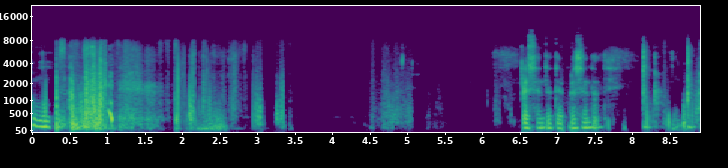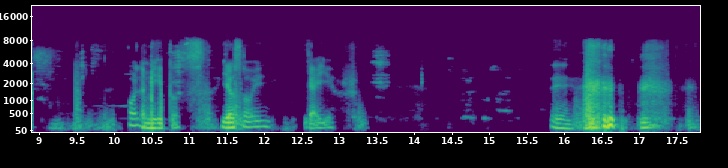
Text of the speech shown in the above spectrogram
¿Cómo empezamos? Preséntate, preséntate. Hola, amiguitos. Yo soy Jair. Eh,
